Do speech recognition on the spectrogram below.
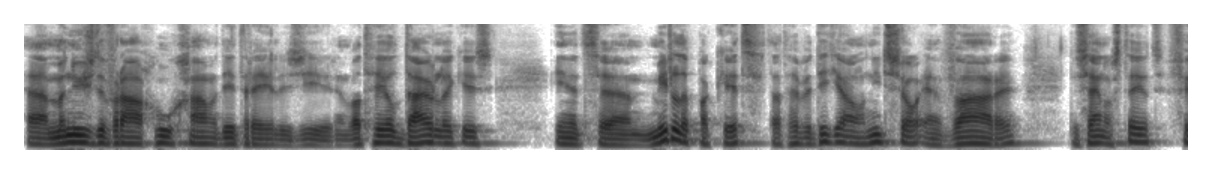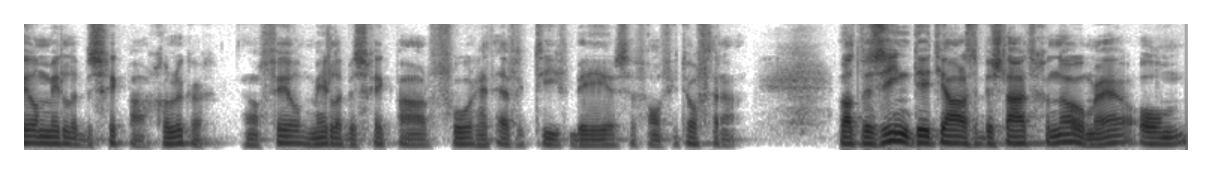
Uh, maar nu is de vraag, hoe gaan we dit realiseren? En wat heel duidelijk is, in het uh, middelenpakket, dat hebben we dit jaar nog niet zo ervaren, er zijn nog steeds veel middelen beschikbaar, gelukkig. Nog veel middelen beschikbaar voor het effectief beheersen van Phytophthora. Wat we zien, dit jaar is het besluit genomen om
